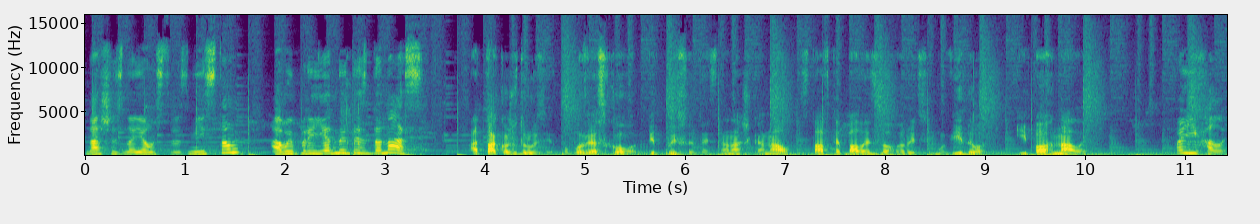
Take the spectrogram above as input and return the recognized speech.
наше знайомство з містом. А ви приєднуйтесь до нас. А також, друзі, обов'язково підписуйтесь на наш канал, ставте палець догори цьому відео і погнали! Поїхали!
